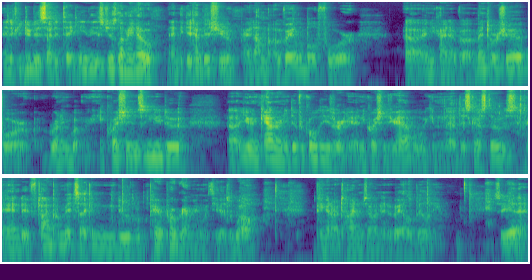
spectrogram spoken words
And if you do decide to take any of these, just let me know and the GitHub issue, and I'm available for uh, any kind of uh, mentorship or running any questions you need to uh, you encounter any difficulties or any questions you have, we can uh, discuss those. And if time permits, I can do a little pair programming with you as well, depending on our time zone and availability. So yeah,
